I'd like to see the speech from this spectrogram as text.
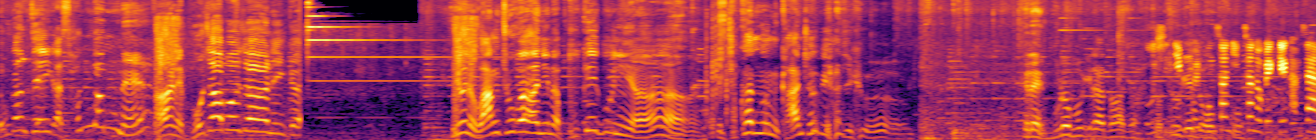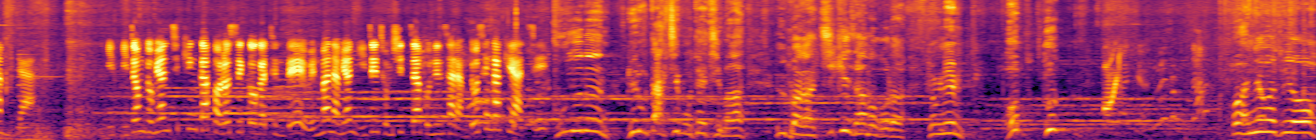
영감탱이가 선 넘네? 아니 보자 보자 하니까 이거는 왕초가 아니라 북해군이야 북한 놈이 간첩이야 지금 그래 물어보기라도 하자 우신님 별풍선 없고. 2,500개 감사합니다. 이, 이 정도면 치킨값 벌었을 것 같은데 웬만하면 이제 좀 씻자 보는 사람도 생각해야지. 구두는 비록 닦지 못했지만 오빠가 치킨 사 먹어라 형님 헙어 안녕하세요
